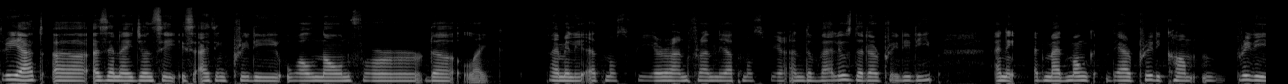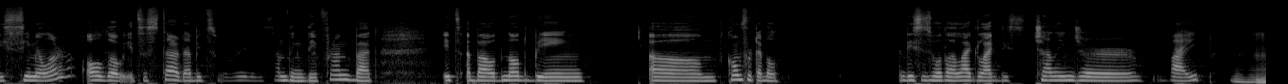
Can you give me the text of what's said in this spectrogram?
Triad uh, as an agency is I think pretty well known for the like family atmosphere and friendly atmosphere and the values that are pretty deep. And i- at Madmonq they are pretty com- pretty similar. Although it's a startup, it's really something different. But it's about not being um, comfortable. And this is what I like, like this challenger vibe. Mm-hmm.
